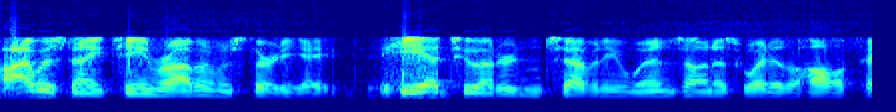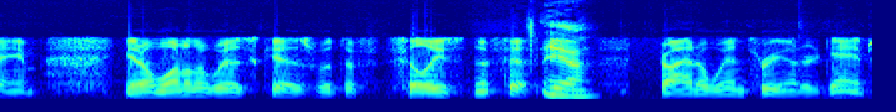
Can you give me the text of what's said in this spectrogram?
I was 19. Robin was 38. He had 270 wins on his way to the Hall of Fame. You know, one of the whiz kids with the Phillies in the 50s, Yeah. trying to win 300 games.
